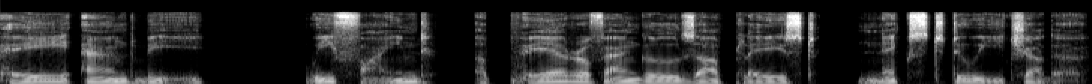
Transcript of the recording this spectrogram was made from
A and B, we find a pair of angles are placed next to each other.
